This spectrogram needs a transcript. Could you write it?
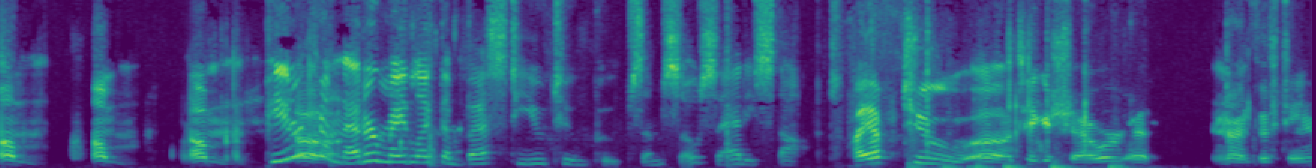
um um um. Peter uh, Canetter made like the best YouTube poops. I'm so sad he stopped. I have to uh take a shower at nine fifteen.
